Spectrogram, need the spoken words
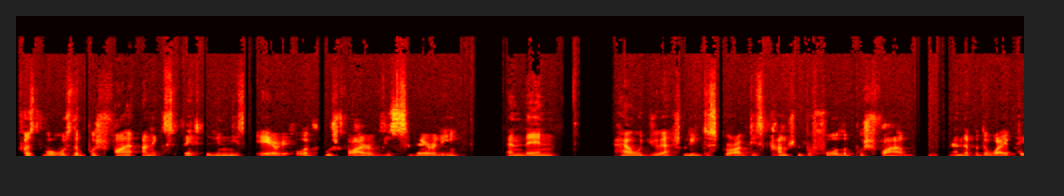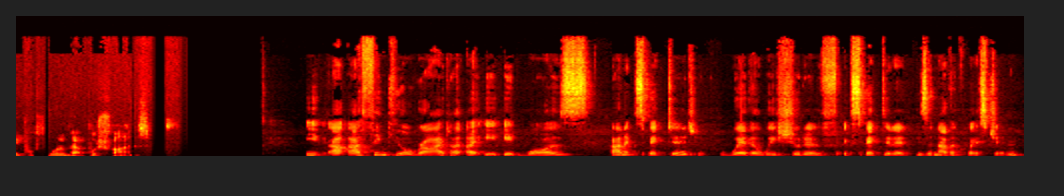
first of all was the bushfire unexpected in this area or a bushfire of this severity, and then how would you actually describe this country before the bushfire and the, the way people thought about bushfires? I think you're right. It was unexpected. Whether we should have expected it is another question.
